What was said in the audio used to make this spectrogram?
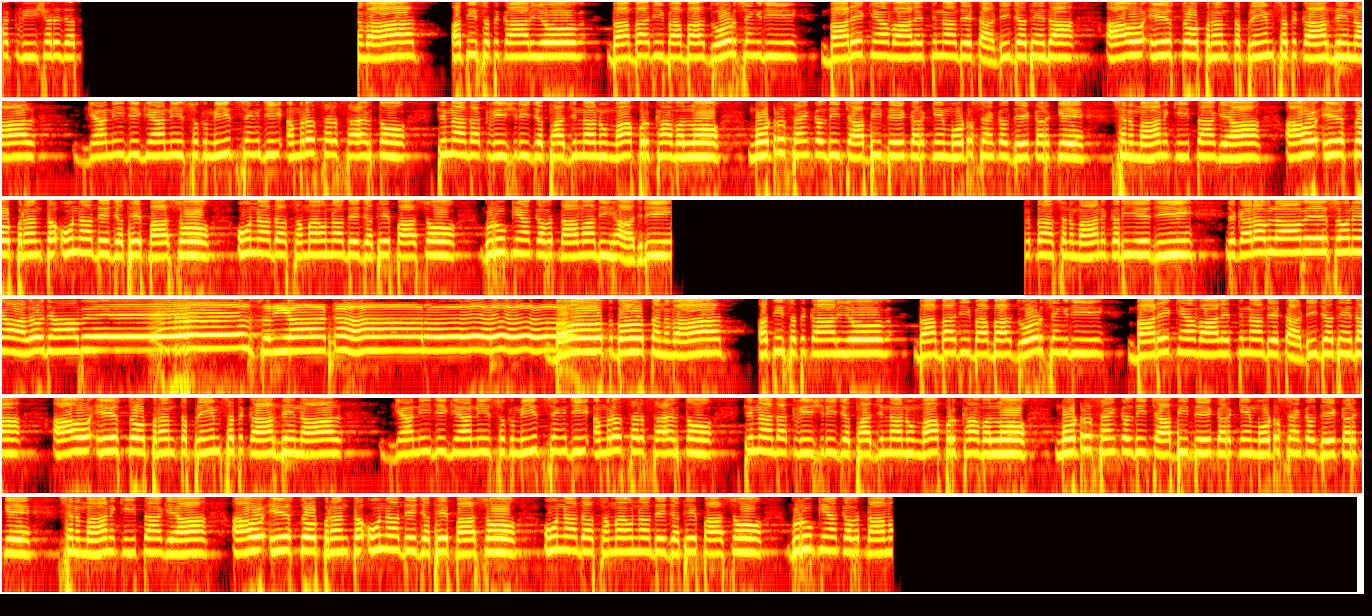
ਕਵੀਸ਼ਰ ਜਤ ਧੰਨਵਾਦ, ਅਤੀ ਸਤਿਕਾਰਯੋਗ ਬਾਬਾ ਜੀ, ਬਾਬਾ ਦੌੜ ਸਿੰਘ ਜੀ ਬਾਰੇਕਿਆਂ ਵਾਲੇ ਤਿੰਨਾਂ ਦੇ ਢਾਡੀ ਜਥੇ ਦਾ। ਆਓ ਇਸ ਤੋਂ ਉਪਰੰਤ ਪ੍ਰੇਮ ਸਤਿਕਾਰ ਦੇ ਨਾਲ ਗਿਆਨੀ ਜੀ, ਗਿਆਨੀ ਸੁਖਮੀਤ ਸਿੰਘ ਜੀ ਅੰਮ੍ਰਿਤਸਰ ਸਾਹਿਬ ਤੋਂ ਤਿੰਨਾਂ ਦਾ ਕਵੀਸ਼ਰੀ ਜਥਾ, ਜਿਨ੍ਹਾਂ ਨੂੰ ਮਹਾਂਪੁਰਖਾਂ ਵੱਲੋਂ ਮੋਟਰਸਾਈਕਲ ਦੀ ਚਾਬੀ ਦੇ ਕਰਕੇ, ਮੋਟਰਸਾਈਕਲ ਦੇ ਕਰਕੇ ਸਨਮਾਨ ਕੀਤਾ ਗਿਆ। ਆਓ ਇਸ ਤੋਂ ਉਪਰੰਤ ਉਹਨਾਂ ਦੇ ਜਥੇ ਪਾਸੋਂ, ਉਹਨਾਂ ਦਾ ਸਮਾਂ ਉਹਨਾਂ ਦੇ ਜਥੇ ਪਾਸੋਂ ਗੁਰੂ ਕੀਆਂ ਕਵਿਤਾਵਾਂ ਦੀ ਹਾਜ਼ਰੀ। ਦਾ ਸਨਮਾਨ ਕਰੀਏ ਜੀ। ਜਕਾਰਾ ਬੁਲਾਵੇ, ਸੋਨਿਹਾਲ ਹੋ ਜਾਵੇ। ਸ੍ਰੀਆਕਾਰ ਬਹੁਤ ਬਹੁਤ ਧੰਨਵਾਦ। ਅਤੀ ਸਤਿਕਾਰਯੋਗ ਬਾਬਾ ਜੀ, ਬਾਬਾ ਦੌੜ ਸਿੰਘ ਜੀ, ਬਾਰੇਕਿਆਂ ਵਾਲੇ ਤਿੰਨਾਂ ਦੇ ਢਾਡੀ ਜਥੇ ਦਾ। ਆਓ ਇਸ ਤੋਂ ਉਪਰੰਤ ਪ੍ਰੇਮ ਸਤਿਕਾਰ ਦੇ ਨਾਲ ਗਿਆਨੀ ਜੀ, ਗਿਆਨੀ ਸੁਖਮੀਤ ਸਿੰਘ ਜੀ ਅੰਮ੍ਰਿਤਸਰ ਸਾਹਿਬ ਤੋਂ ਤਿੰਨਾਂ ਦਾ ਕਵੀਸ਼ਰੀ ਜਥਾ, ਜਿਨ੍ਹਾਂ ਨੂੰ ਮਹਾਂਪੁਰਖਾਂ ਵੱਲੋਂ ਮੋਟਰਸਾਈਕਲ ਦੀ ਚਾਬੀ ਦੇ ਕਰਕੇ, ਮੋਟਰਸਾਈਕਲ ਦੇ ਕਰਕੇ ਸਨਮਾਨ ਕੀਤਾ ਗਿਆ। ਆਓ ਇਸ ਤੋਂ ਉਪਰੰਤ ਉਹਨਾਂ ਦੇ ਜਥੇ ਪਾਸੋਂ, ਉਹਨਾਂ ਦਾ ਸਮਾਂ ਉਹਨਾਂ ਦੇ ਜਥੇ ਪਾਸੋਂ, ਗੁਰੂ ਕੀਆਂ ਕਵਿਤਾਵਾਂ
